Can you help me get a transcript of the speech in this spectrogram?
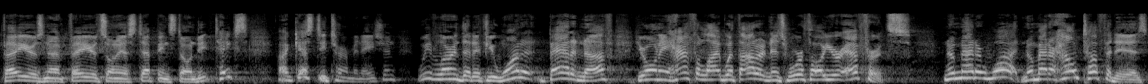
Failure is not failure, it's only a stepping stone. It takes, I guess, determination. We've learned that if you want it bad enough, you're only half alive without it, and it's worth all your efforts. No matter what, no matter how tough it is,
